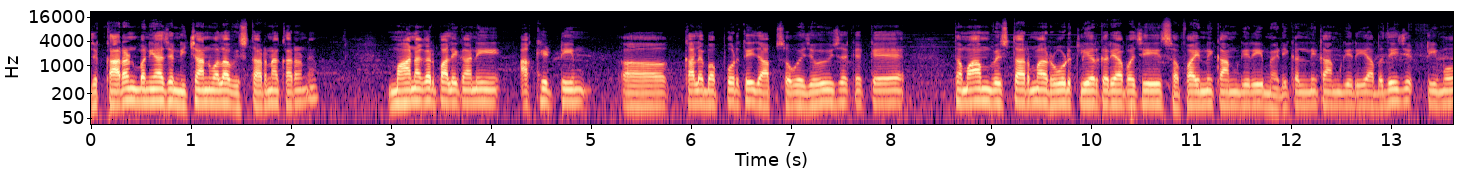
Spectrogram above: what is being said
જે કારણ બન્યા છે નીચાણવાળા વિસ્તારના કારણે, મહાનગરપાલિકાની આખી ટીમ કાલે બપોરથી જ આપ સૌએ જોયું છે કે કે તમામ વિસ્તારમાં રોડ ક્લિયર કર્યા પછી સફાઈની કામગીરી, મેડિકલની કામગીરી, આ બધી જ ટીમો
